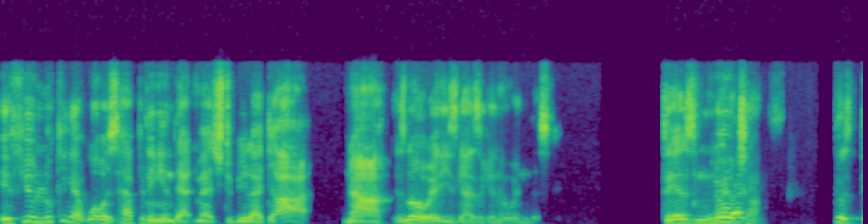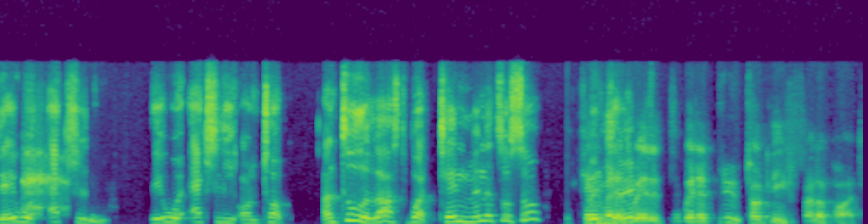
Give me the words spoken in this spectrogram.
if you're looking at what was happening in that match to be like, ah, nah, there's no way these guys are going to win this. There's no chance because they were actually they were actually on top until the last what 10 minutes or so 10 minutes where it when it totally fell apart.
